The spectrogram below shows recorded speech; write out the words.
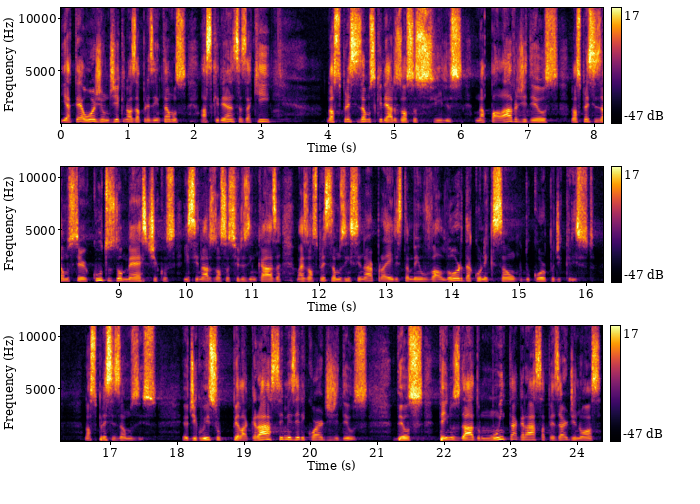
e até hoje, um dia que nós apresentamos as crianças aqui, nós precisamos criar os nossos filhos na palavra de Deus, nós precisamos ter cultos domésticos, ensinar os nossos filhos em casa, mas nós precisamos ensinar para eles também o valor da conexão do corpo de Cristo. Nós precisamos isso. Eu digo isso pela graça e misericórdia de Deus. Deus tem nos dado muita graça, apesar de nós,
